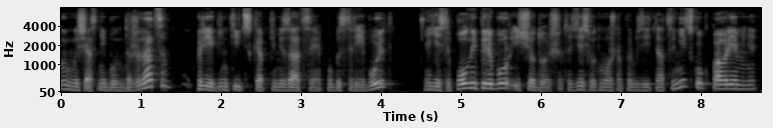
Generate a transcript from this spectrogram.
Ну, мы сейчас не будем дожидаться. При генетической оптимизации побыстрее будет. Если полный перебор, еще дольше. То здесь вот можно приблизительно оценить, сколько по времени,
